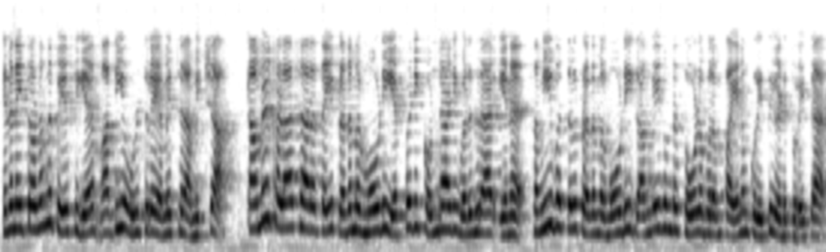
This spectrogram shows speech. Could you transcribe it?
இதனைத் தொடர்ந்து பேசிய மத்திய உள்துறை அமைச்சர் அமித்ஷா தமிழ் கலாச்சாரத்தை பிரதமர் மோடி எப்படி கொண்டாடி வருகிறார் என சமீபத்தில் பிரதமர் மோடி கங்கை கொண்ட சோழபுரம் பயணம் குறித்து எடுத்துரைத்தார்.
